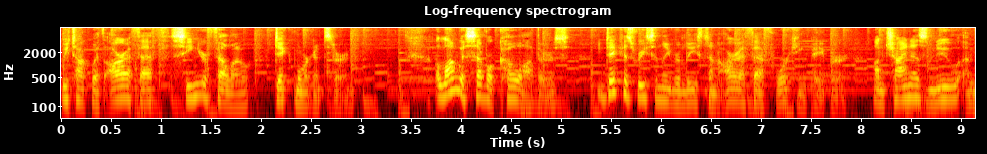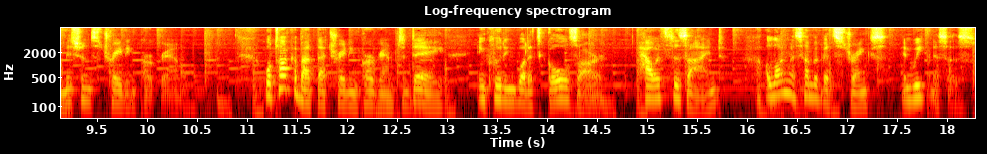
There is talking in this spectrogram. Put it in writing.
we talk with RFF Senior Fellow Dick Morgenstern. Along with several co authors, Dick has recently released an RFF working paper on China's new emissions trading program. We'll talk about that trading program today, including what its goals are, how it's designed, along with some of its strengths and weaknesses.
